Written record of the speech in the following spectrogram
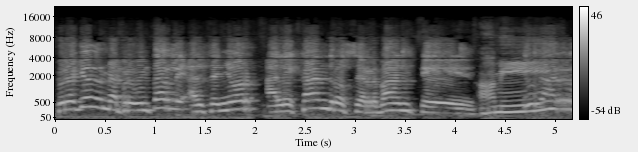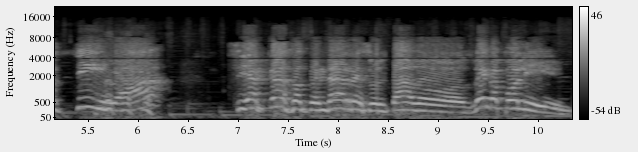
Pero ayúdenme a preguntarle al señor Alejandro Cervantes. A mí. García, si acaso tendrá resultados. Venga, Poli.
